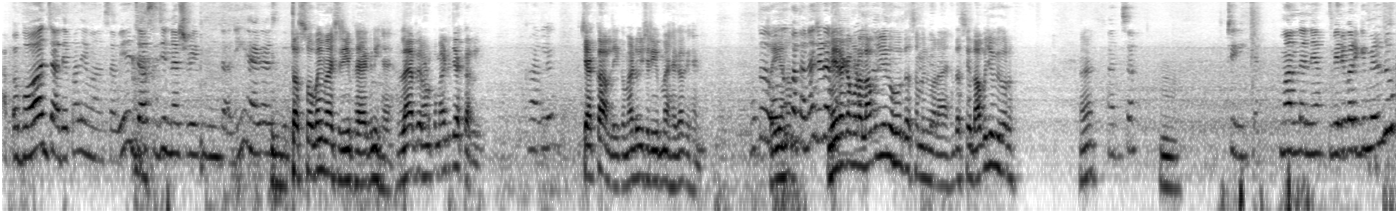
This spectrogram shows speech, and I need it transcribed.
ਆਪਾਂ ਬਹੁਤ ਜ਼ਿਆਦਾ ਭਲੇ ਮਾਨਸਾ ਵੀ ਜਸ ਜਿੰਨਾ ਸ਼ਰੀਫ ਮੁੰਡਾ ਨਹੀਂ ਹੈਗਾ ਇਸ ਵਿੱਚ ਦੱਸੋ ਬਈ ਮੈਂ ਸ਼ਰੀਫ ਹੈ ਕਿ ਨਹੀਂ ਹੈ? ਲੈ ਫਿਰ ਹੁਣ ਕਮੈਂਟ ਚੈੱਕ ਕਰ ਲਈ। ਕਰ ਲਿਓ। ਚੈੱਕ ਕਰ ਲਈ ਕਮੈਂਟ ਵੀ ਸ਼ਰੀਫ ਮੈਂ ਹੈਗਾ ਕਿ ਹੈ ਨਹੀਂ? ਉਹ ਤਾਂ ਸਹੀ ਹੈ ਉਹਨੂੰ ਨਾ? ਪਤਾ ਨਾ ਜਿਹੜਾ ਮੇਰਾ ਕਾ ਮੁੰਡਾ ਲੱਭ ਜੀ ਨੂੰ ਹੋਰ ਦੱਸੋ ਮੈਨੂੰ ਆਣਾ ਹੈ ਦੱਸਿਓ ਲੱਭ ਜੂ ਵੀ ਹੋਰ? ਹੈ? ਅੱਛਾ। ਹੂੰ। ਠੀਕ ਹੈ। ਮੰਨ ਲੈਨੇ ਆ ਮੇਰੀ ਵਰਗੀ ਮਿਲ ਜੂ।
